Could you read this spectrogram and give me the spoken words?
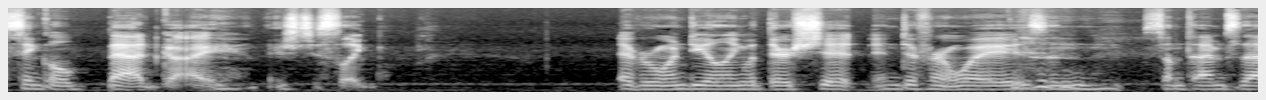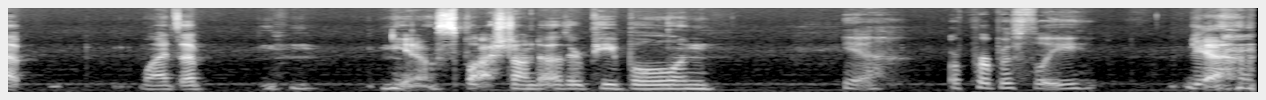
single bad guy. There's just like everyone dealing with their shit in different ways, and sometimes that winds up, you know, splashed onto other people, and yeah, or purposefully yeah,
